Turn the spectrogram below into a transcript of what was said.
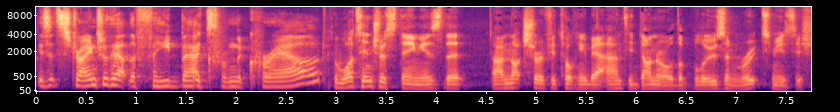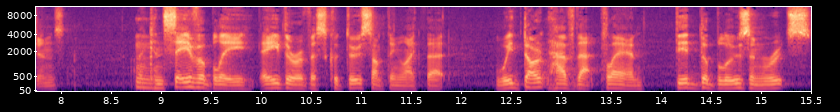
Is it strange without the feedback It's- from the crowd? What's interesting is that I'm not sure if you're talking about Aunty Donna or the blues and roots musicians. Uh, conceivably, either of us could do something like that. We don't have that plan. Did the blues and roots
